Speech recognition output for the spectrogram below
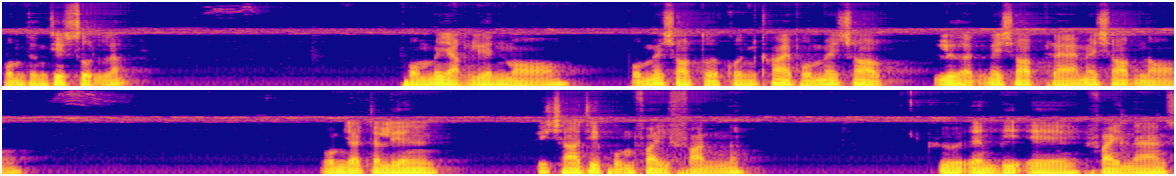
ผมถึงที่สุดแล้ว ผมไม่อยากเรียนหมอ ผมไม่ชอบตรวจคนไข้ผมไม่ชอบเลือด ไม่ชอบแผลไม่ชอบหนอง ผมอยากจะเรียนวิชาที่ผมใฝ่ฝันนะคือ MBA Finance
